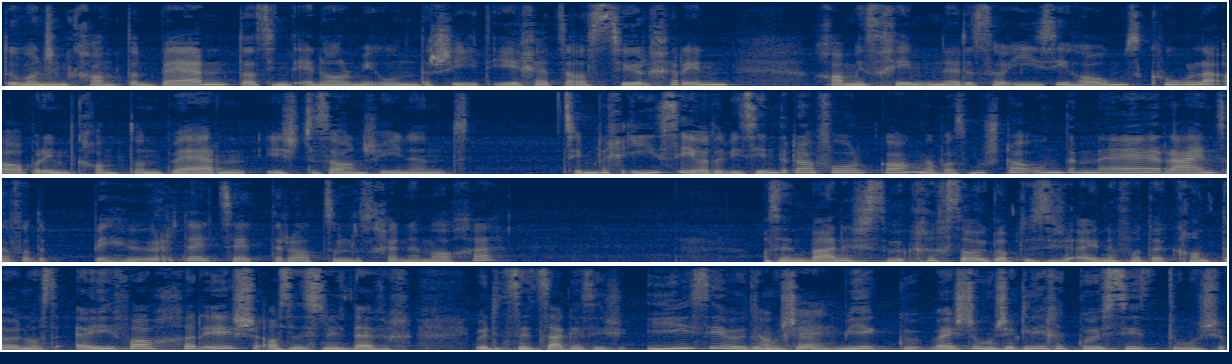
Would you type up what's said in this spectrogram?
du wohnst im Kanton Bern, das sind enorme Unterschiede. Ich jetzt als Zürcherin kann mein Kind nicht so easy homeschoolen, aber im Kanton Bern ist das anscheinend ziemlich easy. Oder wie sind ihr da vorgegangen? Was musst du da unternehmen, rein so von der Behörde etc., um das zu machen? Also in Bern ist es wirklich so, ich glaube, das ist einer der Kantone, wo es einfacher ist. Also es ist nicht einfach, ich würde jetzt nicht sagen, es ist easy, weil du musst ja, Okay. wie, weißt, du musst ja gleich gewisse, du musst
